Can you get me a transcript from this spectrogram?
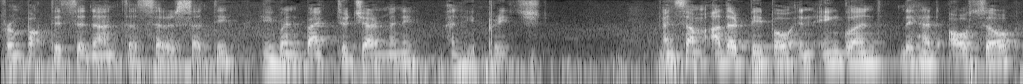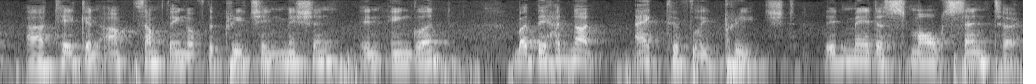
from Bhaktisiddhanta Saraswati. He went back to Germany and he preached. And some other people in England, they had also uh, taken up something of the preaching mission in England, but they had not actively preached. They'd made a small center,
